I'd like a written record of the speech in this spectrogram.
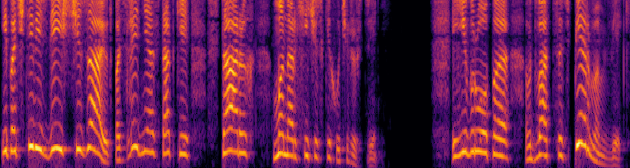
и почти везде исчезают последние остатки старых монархических учреждений. Европа в XXI веке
